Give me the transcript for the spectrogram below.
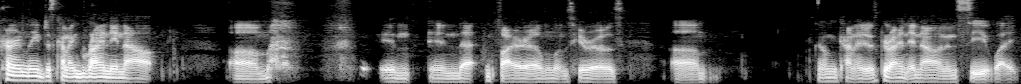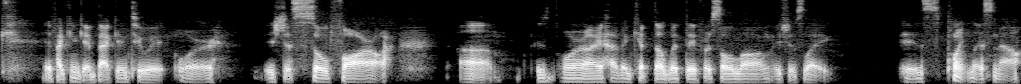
currently just kind of grinding out um, in in that Fire Emblem's Heroes. Um, I'm kind of just grinding out and see like if I can get back into it, or it's just so far, um, or I haven't kept up with it for so long. It's just like it's pointless now.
